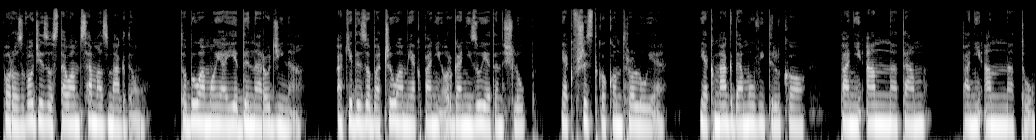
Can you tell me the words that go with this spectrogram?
Po rozwodzie zostałam sama z Magdą. To była moja jedyna rodzina. A kiedy zobaczyłam, jak pani organizuje ten ślub, jak wszystko kontroluje, jak Magda mówi tylko pani Anna tam, pani Anna tu,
